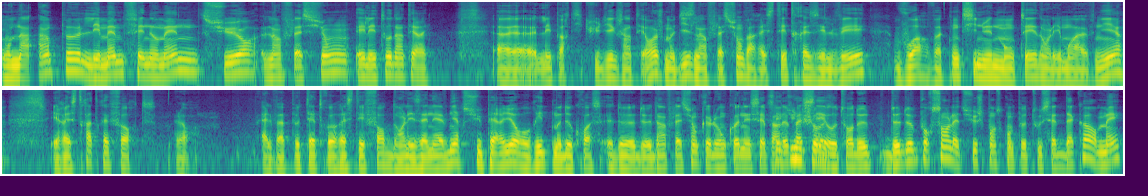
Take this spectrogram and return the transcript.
on a un peu les mêmes phénomènes sur l'inflation et les taux d'intérêt. Euh, les particuliers que j'interroge me disent l'inflation va rester très élevée, voire va continuer de monter dans les mois à venir et restera très forte. Alors, elle va peut-être rester forte dans les années à venir, supérieure au rythme d'inflation de que l'on connaissait par le passé, autour de, 2%. Là-dessus, je pense qu'on peut tous être d'accord, mais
